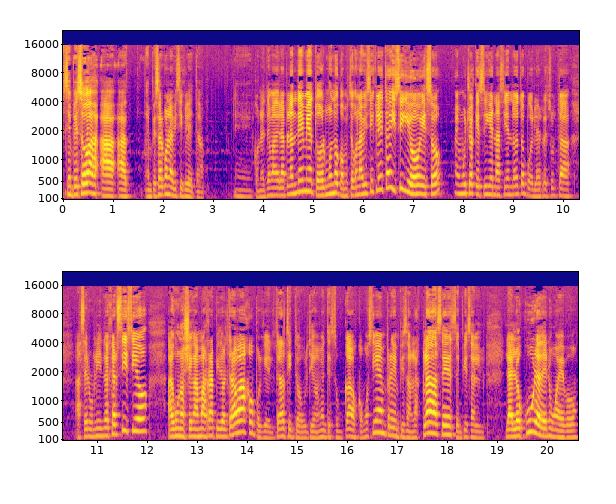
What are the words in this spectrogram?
se empezó a empezar con la bicicleta. Eh, con el tema de la pandemia, todo el mundo comenzó con la bicicleta y siguió eso. Hay muchos que siguen haciendo esto porque les resulta hacer un lindo ejercicio. Algunos llegan más rápido al trabajo porque el tránsito últimamente es un caos como siempre. Empiezan las clases, empieza la locura de nuevo.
